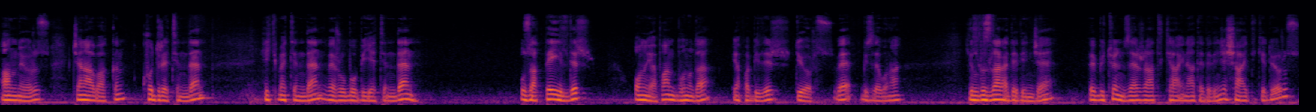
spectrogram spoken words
anlıyoruz. Cenab-ı Hakk'ın kudretinden, hikmetinden ve rububiyetinden uzak değildir. Onu yapan bunu da yapabilir diyoruz. Ve biz de buna yıldızlar adedince ve bütün zerrat kainat ededince şahitlik ediyoruz.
